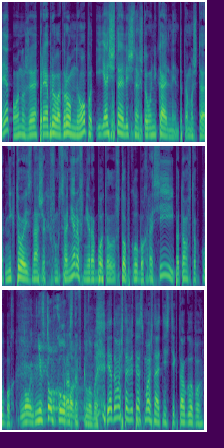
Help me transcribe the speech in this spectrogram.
лет, он уже приобрел огромный опыт. И я считаю лично, что уникальный, потому что никто из наших функционеров не работал в топ-клубах России и потом в топ-клубах. Ну, не в топ-клубах. Просто в клубы. Я думаю, что Витес можно отнести к топ-клубу.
